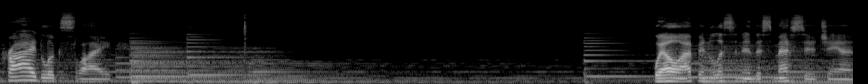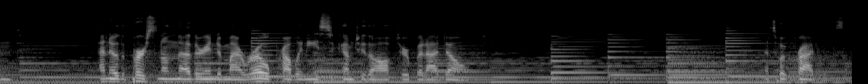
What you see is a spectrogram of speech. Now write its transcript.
Pride looks like well, I've been listening to this message and I know the person on the other end of my row probably needs to come to the altar, but I don't. That's what pride looks like.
